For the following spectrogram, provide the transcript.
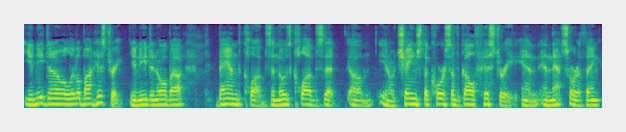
you need to know a little about history. You need to know about banned clubs and those clubs that um, you know change the course of golf history and and that sort of thing,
